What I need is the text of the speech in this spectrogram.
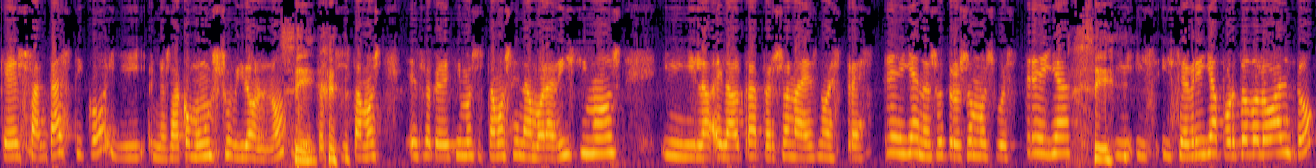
que es fantástico y nos da como un subidón, ¿no? Sí. Entonces estamos, es lo que decimos, estamos enamoradísimos y la, otra persona es nuestra estrella, nosotros somos su estrella Sí. y, y- y se brilla por todo lo alto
